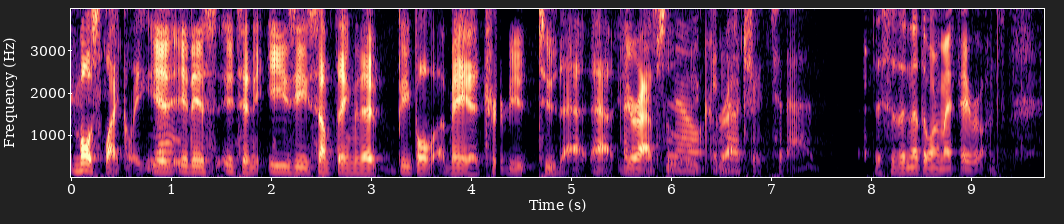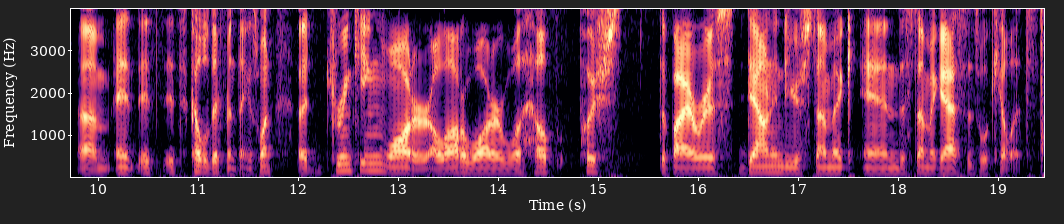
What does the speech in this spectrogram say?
most likely yeah. it, it is. It's an easy something that people may attribute to that. Uh, you're absolutely no, correct. No truth to that. This is another one of my favorite ones. Um, and it's it's a couple different things. One, uh, drinking water, a lot of water will help push the virus down into your stomach, and the stomach acids will kill it.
